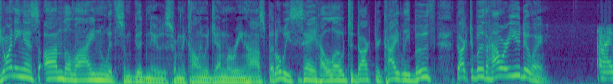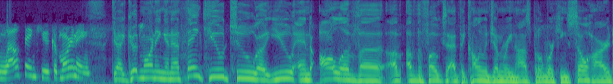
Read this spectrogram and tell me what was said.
Joining us on the line with some good news from the Collingwood General Marine Hospital, we say hello to Dr. Kylie Booth. Dr. Booth, how are you doing? I'm well, thank you. Good morning. Yeah, good morning, and uh, thank you to uh, you and all of, uh, of, of the folks at the Collingwood General Marine Hospital working so hard.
